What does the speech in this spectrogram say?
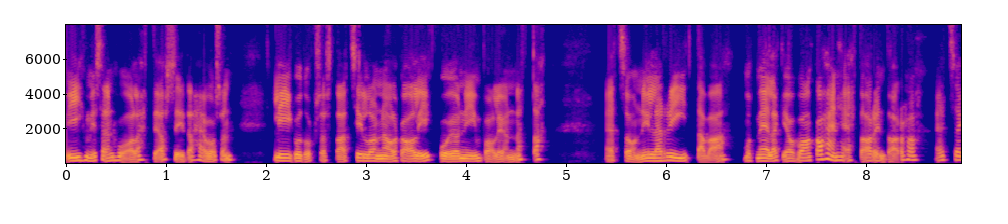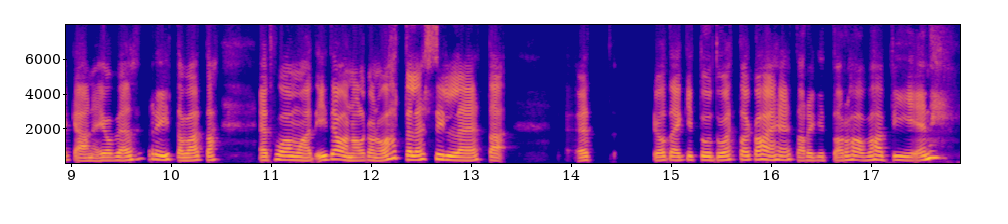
ihmisen huolehtia siitä hevosen liikutuksesta, että silloin ne alkaa liikkua jo niin paljon, että, että se on niille riittävää. Mutta meilläkin on vain kahden hehtaarin tarha, että sekään ei ole vielä riittävää, että, että huomaa, että itse on alkanut ajattelemaan silleen, että, että jotenkin tuntuu, että kahden hehtaarinkin tarha on vähän pieni.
